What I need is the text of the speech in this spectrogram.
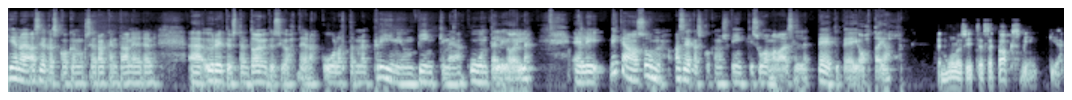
hienoja asiakaskokemuksia rakentaneiden ä, yritysten toimitusjohtajana kuulla tämmöinen premium-vinkki meidän kuuntelijoille. Eli mikä on sun asiakaskokemusvinkki suomalaiselle B2B-johtajalle? Mulla olisi itse asiassa kaksi vinkkiä.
